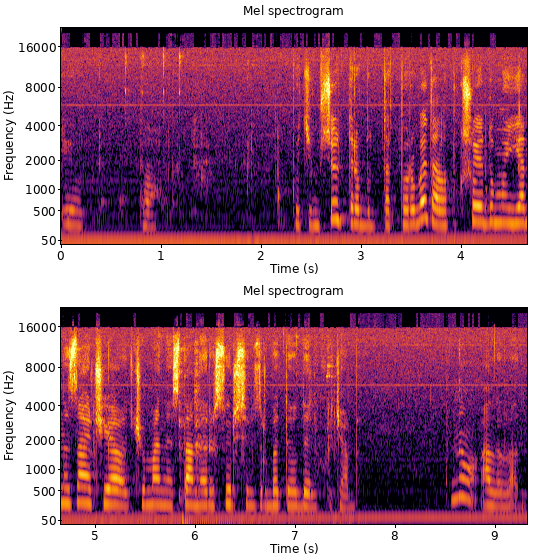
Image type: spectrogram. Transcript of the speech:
і отак. Потім все треба так поробити, але поки що я думаю, я не знаю, чи, я, чи в мене стане ресурсів зробити один хоча б. Ну, але ладно.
